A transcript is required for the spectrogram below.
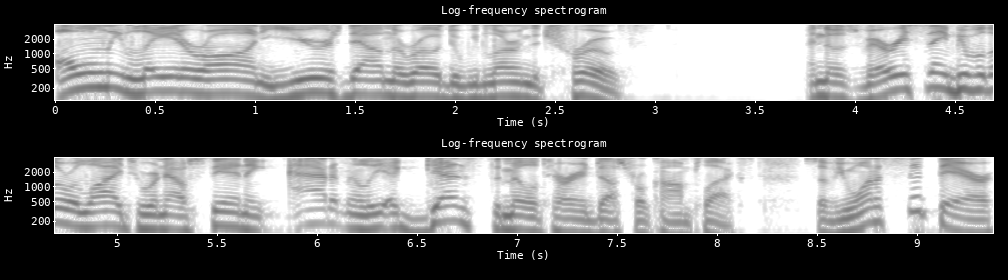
Only later on, years down the road, did we learn the truth. And those very same people that were lied to are now standing adamantly against the military industrial complex. So if you want to sit there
